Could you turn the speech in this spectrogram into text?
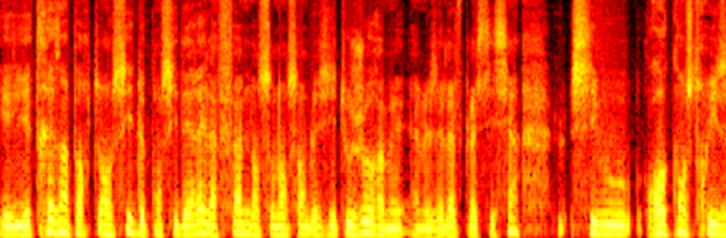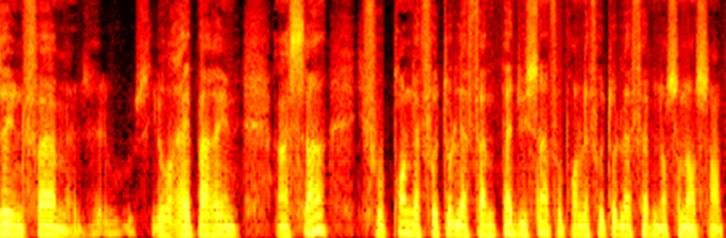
et il est très important aussi de considérer la femme dans son ensemble. je dis toujours à mes, à mes élèves plasticiens si vous reconstruisez une femme, si vous réparez un sein, il faut prendre la photo de la femme, pas du sein. Il faut prendre la photo de la femme dans son ensemble.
